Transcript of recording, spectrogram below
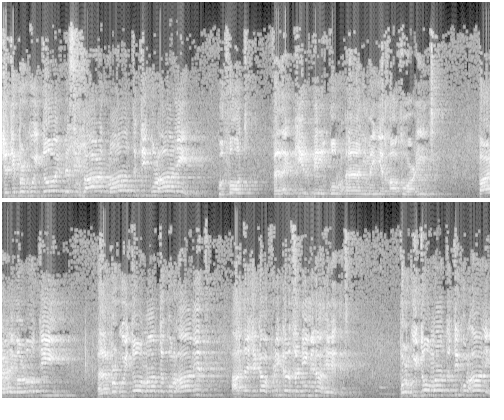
që t'i përkujtojë besimtarët me anë të këtij Kur'ani, ku thotë fadhakkir bil Kur'ani man jakhafu waid. Paralajmëro ti edhe përkujto me anë të Kur'anit atë që ka frikë kërcënimin e ahiretit. Përkujto me anë të këtij Kur'ani.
